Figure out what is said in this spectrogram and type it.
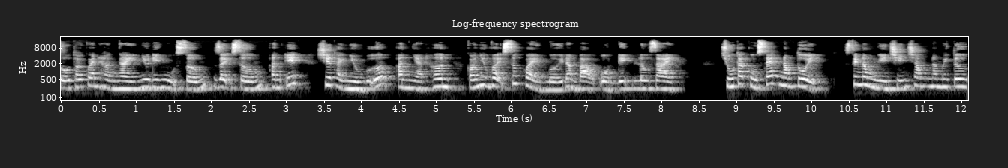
số thói quen hàng ngày như đi ngủ sớm, dậy sớm, ăn ít, chia thành nhiều bữa, ăn nhạt hơn, có như vậy sức khỏe mới đảm bảo ổn định lâu dài. Chúng ta cùng xét năm tuổi, sinh năm 1954,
